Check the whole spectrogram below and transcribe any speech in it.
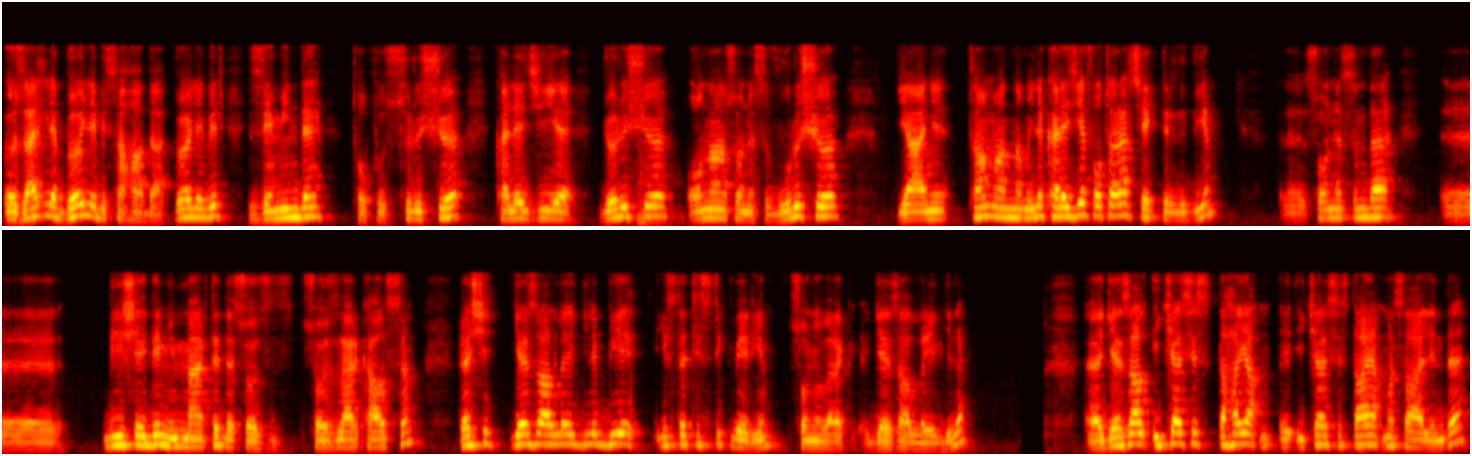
özellikle böyle bir sahada, böyle bir zeminde topu sürüşü, kaleciye görüşü, ondan sonrası vuruşu yani tam anlamıyla kaleciye fotoğraf çektirdi diyeyim. Ee, sonrasında e, bir şey demeyeyim Mert'e de söz, sözler kalsın. Raşit Gezal'la ilgili bir istatistik vereyim son olarak Gezal'la ilgili. E, Gezal iki asist daha yap e, iki asist daha yapması halinde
